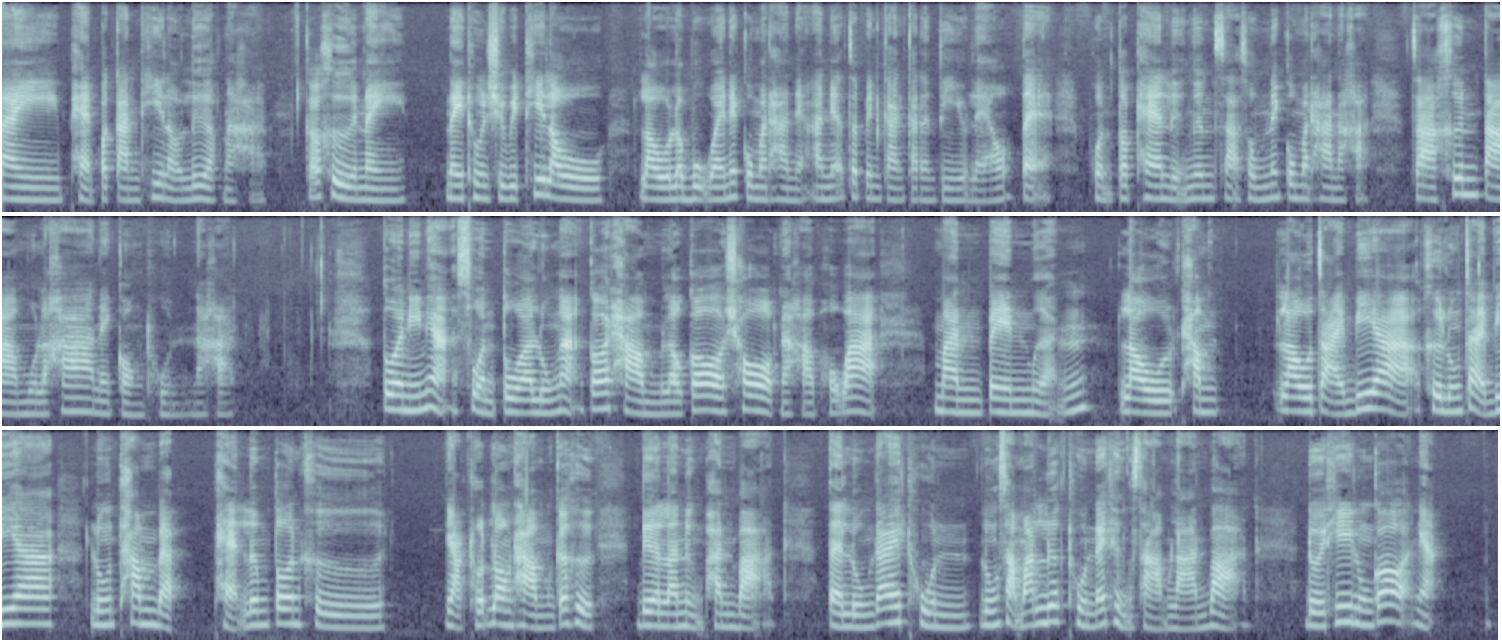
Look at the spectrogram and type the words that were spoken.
ในแผนประกันที่เราเลือกนะคะ ก็คือใน ในทุนชีวิตที่เราเราระบุไว้ในกรมธรรม์เนี่ย อันนี้จะเป็นการการันตีอยู่แล้ว แต่ผลตอบแทนหรือเงินสะสมในกรมธรรม์นะคะ จะขึ้นตามมูลค่าในกองทุนนะคะ ตัวนี้เนี่ยส่วนตัวลุงอะ่ะก็ทำแล้วก็ชอบนะคะ เพราะว่ามันเป็นเหมือนเราทำเราจ่ายเบี้ย คือลุงจ่ายเบี้ย ลุงทำแบบแผนเริ่มต้นคือ อยากทดลองทำก็คือเดือนละ 1,000 บาท แต่ลุงได้ทุน ลุงสามารถเลือกทุนได้ถึง 3 ล้านบาท โดยที่ลุงก็เนี่ย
